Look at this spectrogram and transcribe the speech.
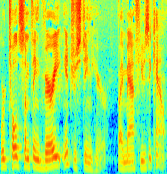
we're told something very interesting here by Matthew's account.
